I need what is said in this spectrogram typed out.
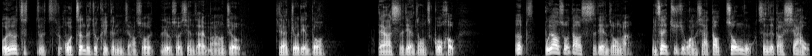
我就就我真的就可以跟你们讲说，例如说现在马上就现在九点多，等下十点钟过后，呃，不要说到十点钟了，你再继续往下到中午，甚至到下午，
